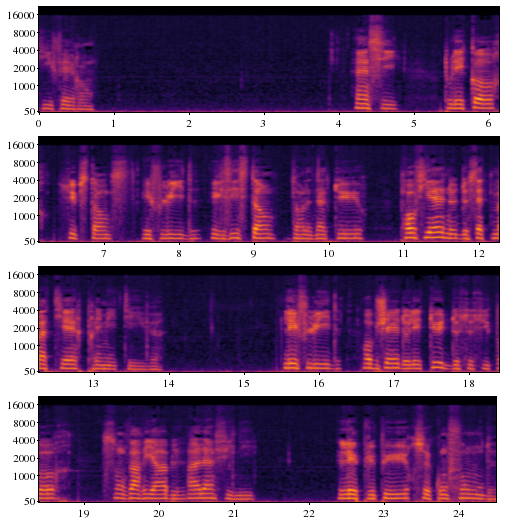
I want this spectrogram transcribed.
différents. Ainsi, tous les corps, substances et fluides existants dans la nature proviennent de cette matière primitive. Les fluides, objets de l'étude de ce support, sont variables à l'infini. Les plus purs se confondent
